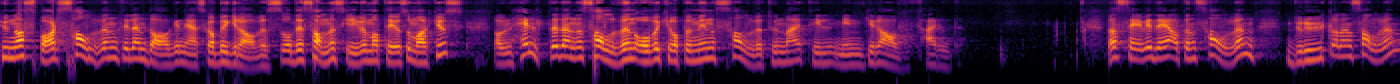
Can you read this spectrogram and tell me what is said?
hun har spart salven til den dagen jeg skal begraves. Og Det samme skriver Matteus og Markus. Da hun helte denne salven over kroppen min, salvet hun meg til min gravferd. Da ser vi det at den salven, bruk av den salven,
